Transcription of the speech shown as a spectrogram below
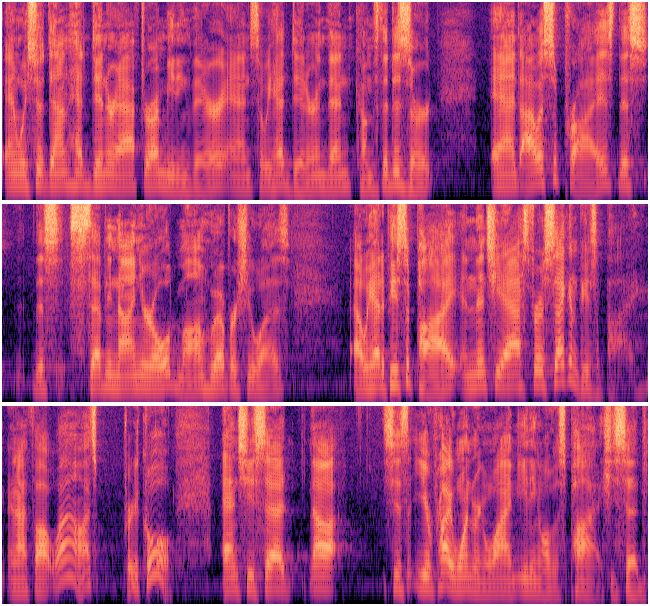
And we sit down had dinner after our meeting there. And so we had dinner, and then comes the dessert. And I was surprised, this, this 79 year old mom, whoever she was, uh, we had a piece of pie, and then she asked for a second piece of pie. And I thought, wow, that's pretty cool. And she said, uh, she said, You're probably wondering why I'm eating all this pie. She said,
